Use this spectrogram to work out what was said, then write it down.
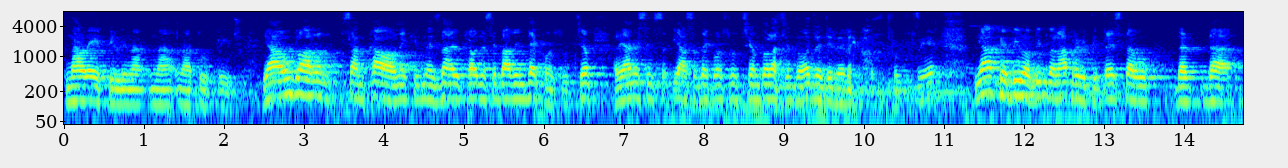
nalepili na, na, na tu priču. Ja uglavnom sam kao, neki ne znaju, kao da se bavim dekonstrukcijom, ali ja mislim, ja sa dekonstrukcijom dolazim do određene rekonstrukcije. Jako je bilo bitno napraviti predstavu da, da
